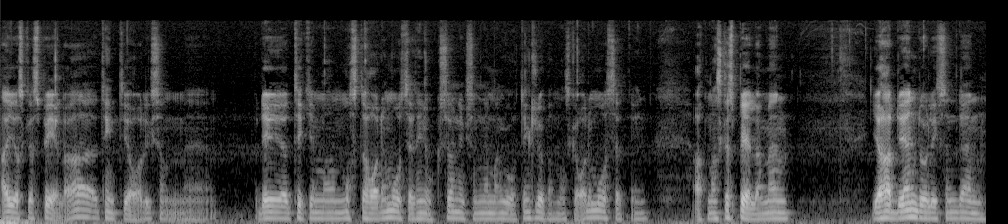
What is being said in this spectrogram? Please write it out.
att jag ska spela tänkte jag liksom eh. det, Jag tycker man måste ha den målsättningen också liksom, när man går till en klubb att man ska ha den målsättningen Att man ska spela men Jag hade ju ändå liksom den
